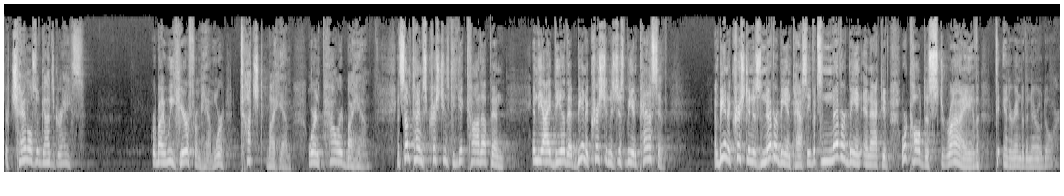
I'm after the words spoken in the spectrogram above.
They're channels of God's grace whereby we hear from Him, we're touched by Him, we're empowered by Him. And sometimes Christians can get caught up in, in the idea that being a Christian is just being passive. And being a Christian is never being passive, it's never being inactive. We're called to strive to enter into the narrow door.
